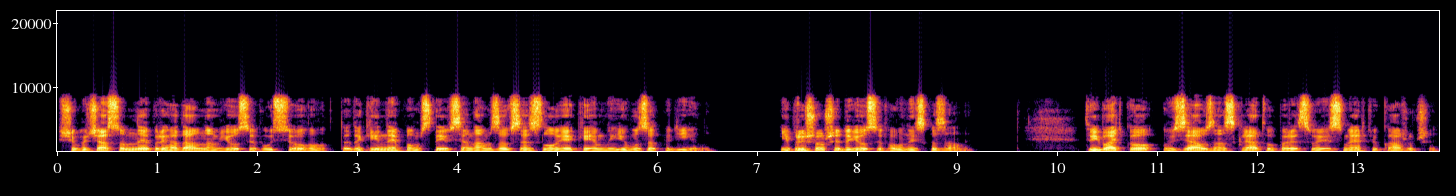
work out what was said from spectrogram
щоби часом не пригадав нам Йосип усього та таки не помстився нам за все зло, яке ми йому заподіяли. І прийшовши до Йосифа, вони сказали Твій батько взяв з нас клятву перед своєю смертю, кажучи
